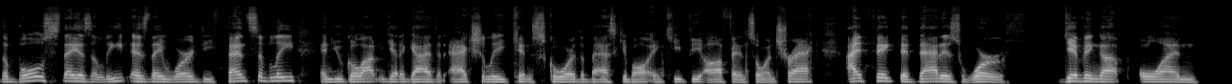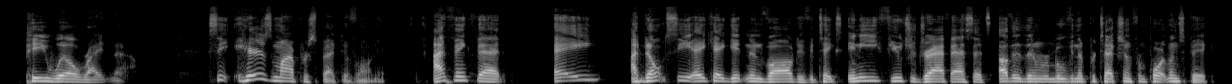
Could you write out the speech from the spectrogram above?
the Bulls stay as elite as they were defensively, and you go out and get a guy that actually can score the basketball and keep the offense on track. I think that that is worth giving up on P. Will right now. See, here's my perspective on it. I think that a I don't see AK getting involved if it takes any future draft assets other than removing the protection from Portland's pick.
